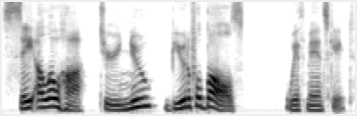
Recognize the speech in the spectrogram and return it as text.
Say aloha to your new beautiful balls with Manscaped.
